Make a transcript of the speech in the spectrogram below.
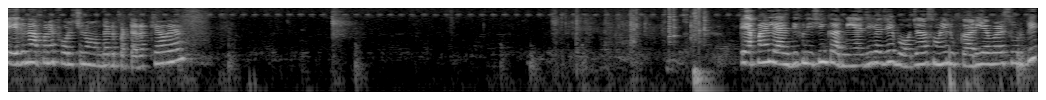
ਤੇ ਇਹਦੇ ਨਾਲ ਆਪਾਂ ਨੇ ਫੁੱਲ ਚਨੌਨ ਦਾ ਦੁਪੱਟਾ ਰੱਖਿਆ ਹੋਇਆ। ਤੇ ਆਪਾਂ ਨੇ ਲੈਸ ਦੀ ਫਿਨਿਸ਼ਿੰਗ ਕਰਨੀ ਹੈ ਜੀ, ਹਜੇ ਬਹੁਤ ਜ਼ਿਆਦਾ ਸੋਹਣੀ ਲੁੱਕ ਆ ਰਹੀ ਹੈ ਵਾਰ ਸੂਟ ਦੀ।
